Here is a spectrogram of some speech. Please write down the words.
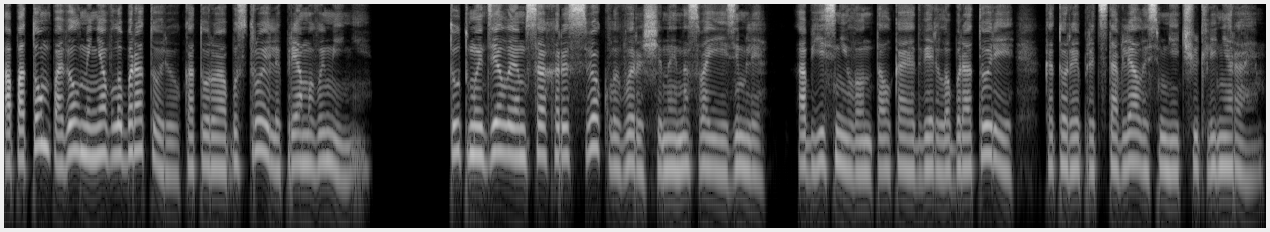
а потом повел меня в лабораторию, которую обустроили прямо в имении. «Тут мы делаем сахар из свеклы, выращенной на своей земле», — объяснил он, толкая дверь лаборатории, которая представлялась мне чуть ли не раем.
